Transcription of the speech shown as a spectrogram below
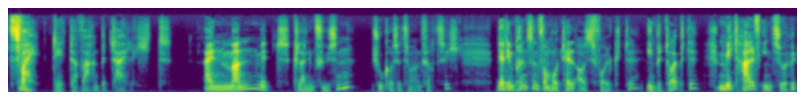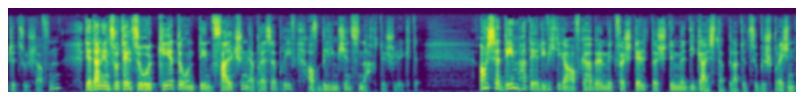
Zwei Täter waren beteiligt. Ein Mann mit kleinen Füßen, Schuhgröße 42, der dem Prinzen vom Hotel aus folgte, ihn betäubte, mithalf, ihn zur Hütte zu schaffen, der dann ins Hotel zurückkehrte und den falschen Erpresserbrief auf Bliemchens Nachttisch legte. Außerdem hatte er die wichtige Aufgabe, mit verstellter Stimme die Geisterplatte zu besprechen,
